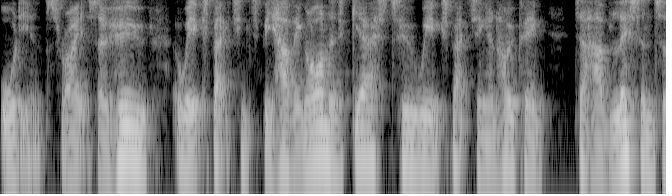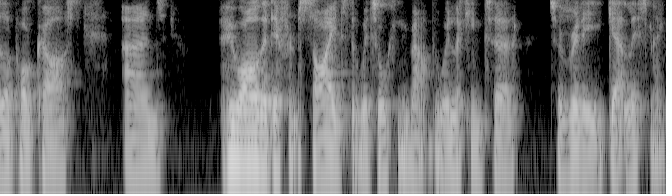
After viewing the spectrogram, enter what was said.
audience, right? So who are we expecting to be having on as guests? Who are we expecting and hoping to have listened to the podcast? And who are the different sides that we're talking about that we're looking to to really get listening?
